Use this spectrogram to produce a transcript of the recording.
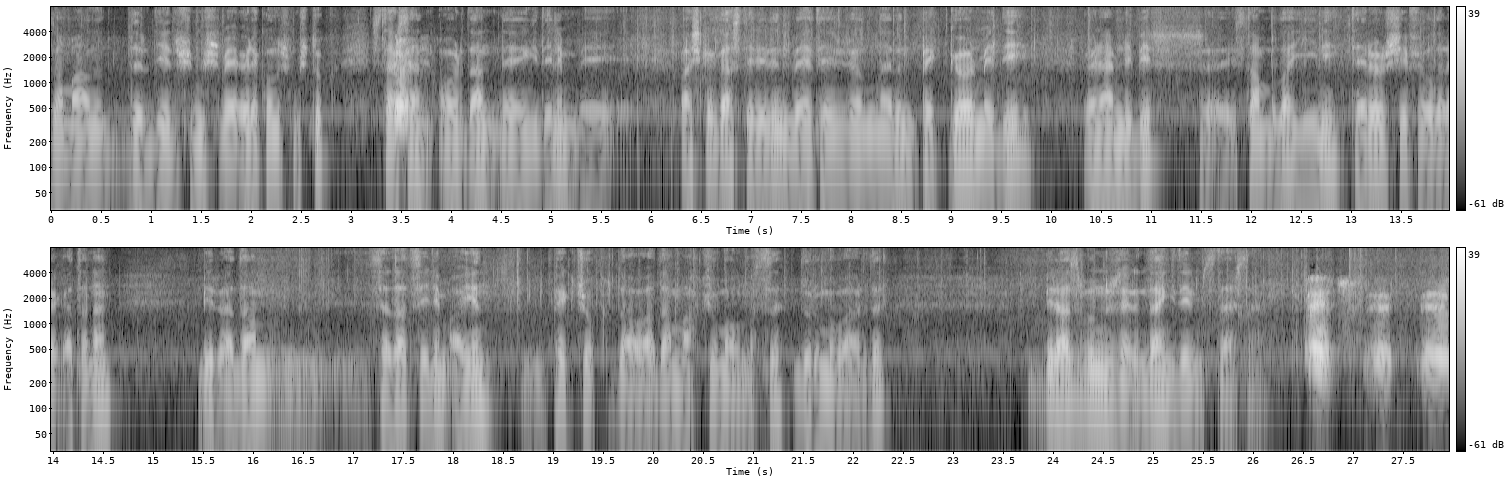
zamanıdır diye düşünmüş ve öyle konuşmuştuk. İstersen evet. oradan e, gidelim. E, başka gazetelerin ve televizyonların pek görmediği önemli bir e, İstanbul'a yeni terör şefi olarak atanan bir adam Sedat Selim Ay'ın pek çok davadan mahkum olması durumu vardı. Biraz bunun üzerinden gidelim istersen. Evet, evet. Ee,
